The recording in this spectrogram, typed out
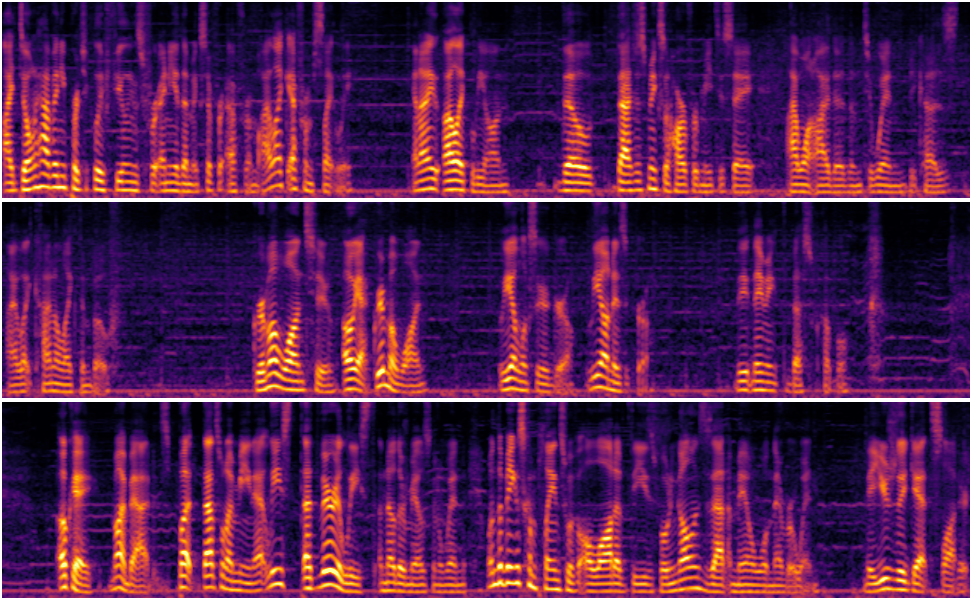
I don't have any particular feelings for any of them except for Ephraim. I like Ephraim slightly. And I, I like Lyon. Though that just makes it hard for me to say I want either of them to win because I like kind of like them both. Grima won too. Oh yeah, Grima won. Lyon looks like a girl. Lyon is a girl. They, they make the best couple. Okay, my bad. But that's what I mean. At least, at very least, another male is going to win. One of the biggest complaints with a lot of these voting gauntlets is that a male will never win. They usually get slaughtered.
